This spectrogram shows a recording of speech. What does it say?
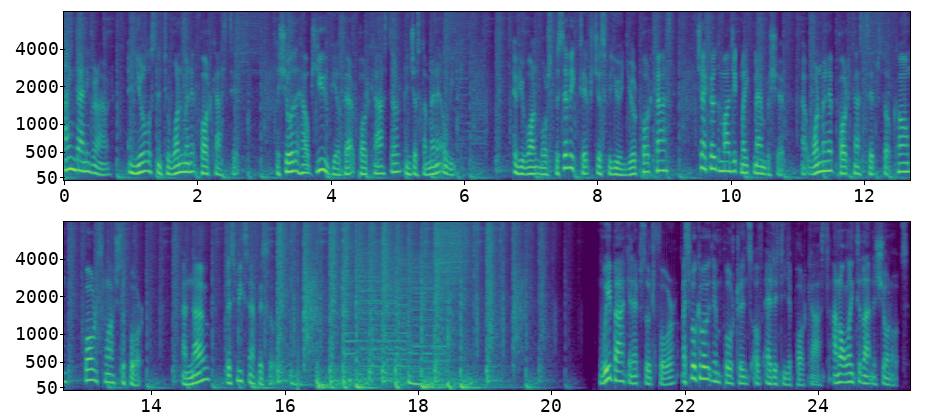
I'm Danny Brown, and you're listening to One Minute Podcast Tips, the show that helps you be a better podcaster in just a minute a week. If you want more specific tips just for you and your podcast, check out the Magic Mike membership at oneminutepodcasttips.com forward slash support. And now, this week's episode. Way back in episode 4, I spoke about the importance of editing your podcast, and I'll link to that in the show notes.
